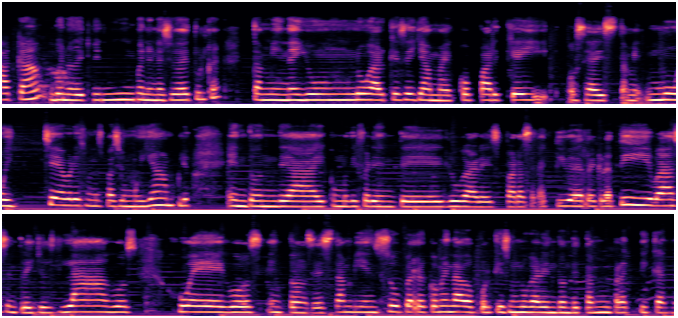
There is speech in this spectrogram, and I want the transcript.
acá, bueno, de hecho, en, bueno, en la ciudad de Tulcán también hay un lugar que se llama Ecoparque y, o sea, es también muy chévere, es un espacio muy amplio en donde hay como diferentes lugares para hacer actividades recreativas, entre ellos lagos, juegos, entonces también súper recomendado porque es un lugar en donde también practican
